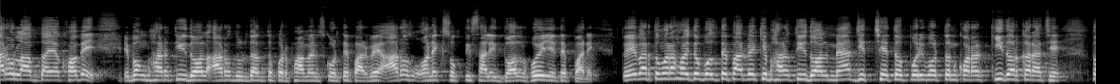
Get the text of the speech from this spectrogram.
আরও লাভদায়ক হবে এবং ভারতীয় দল আরও দুর্দান্ত পারফরমেন্স করতে পারবে, আরও অনেক শক্তিশালী দল হয়ে যেতে পারে। তো এবার তোমরা হয়তো বলতে পারবে কি, ভারতীয় দল ম্যাচ জিতছে তো পরিবর্তন করার কি দরকার আছে? তো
